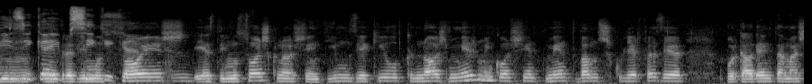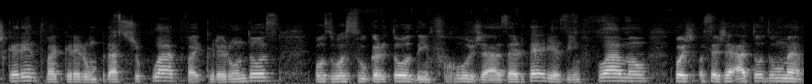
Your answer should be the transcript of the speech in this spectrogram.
Física entre as emoções, e as emoções que nós sentimos e aquilo que nós mesmo inconscientemente vamos escolher fazer. Porque alguém que está mais carente vai querer um pedaço de chocolate, vai querer um doce, depois o açúcar todo enferruja as artérias, inflamam, depois, ou seja, há toda uma,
